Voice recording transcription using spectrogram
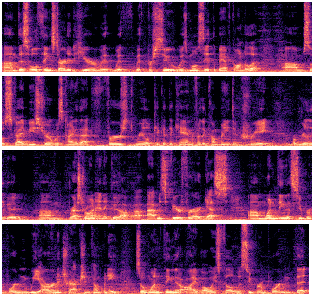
um, this whole thing started here with with with Pursuit was mostly at the Banff Gondola. Um, so Sky Bistro was kind of that first real kick at the can for the company to create a really good um, restaurant and a good uh, atmosphere for our guests. Um, one thing that's super important, we are an attraction company. So one thing that I've always felt was super important that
